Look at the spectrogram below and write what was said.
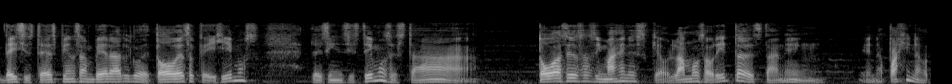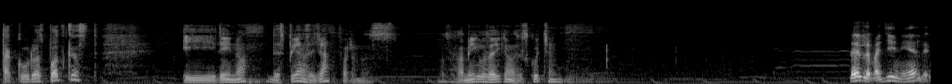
de ahí, si ustedes piensan ver algo de todo eso que dijimos, les insistimos, está todas esas imágenes que hablamos ahorita están en, en la página Otakuros Podcast. Y de no, despídanse ya para los, los amigos ahí que nos escuchan. Dele, Magini, dele.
